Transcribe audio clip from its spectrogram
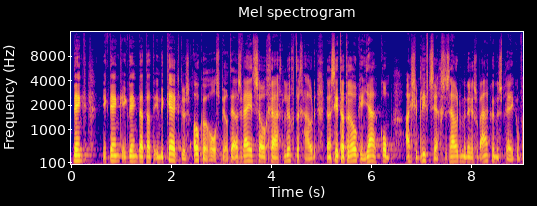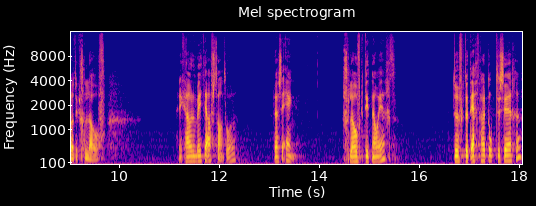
Denk, ik, denk, ik denk dat dat in de kerk dus ook een rol speelt. Als wij het zo graag luchtig houden, dan zit dat er ook in. Ja, kom, alsjeblieft zeg, ze zouden me er eens op aan kunnen spreken op wat ik geloof. Ik hou een beetje afstand hoor. Dat is eng. Geloof ik dit nou echt? Durf ik dat echt hardop te zeggen?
